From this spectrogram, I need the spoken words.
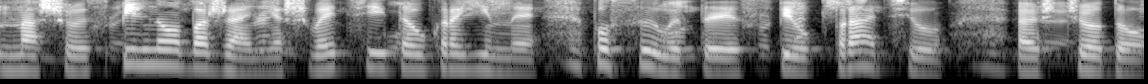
нашого спільного бажання Швеції та України посилити співпрацю е, щодо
